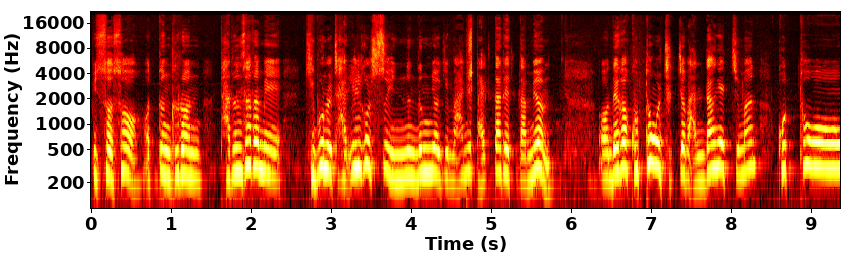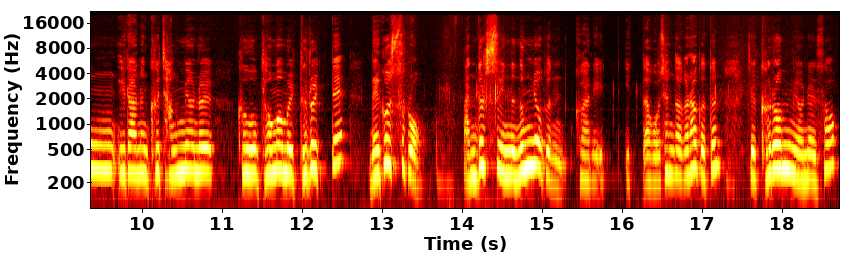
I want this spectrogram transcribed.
있어서 어떤 그런 다른 사람의 기분을 잘 읽을 수 있는 능력이 많이 발달했다면 어, 내가 고통을 직접 안 당했지만 고통이라는 그 장면을 그 경험을 들을 때 내 것으로 만들 수 있는 능력은 그 안에 있, 있다고 생각을 하거든. 이제 그런 면에서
